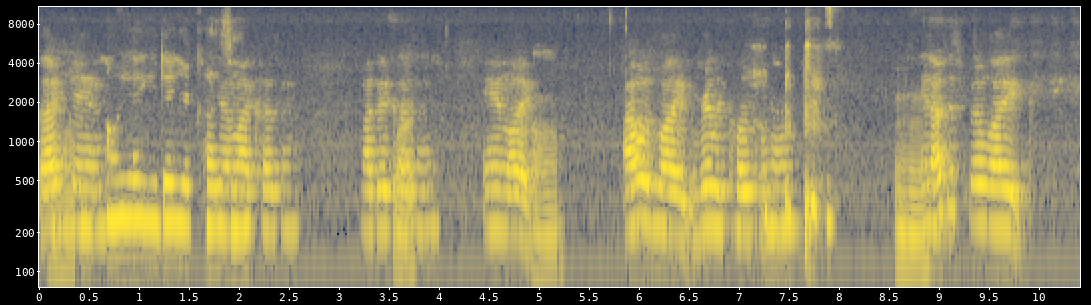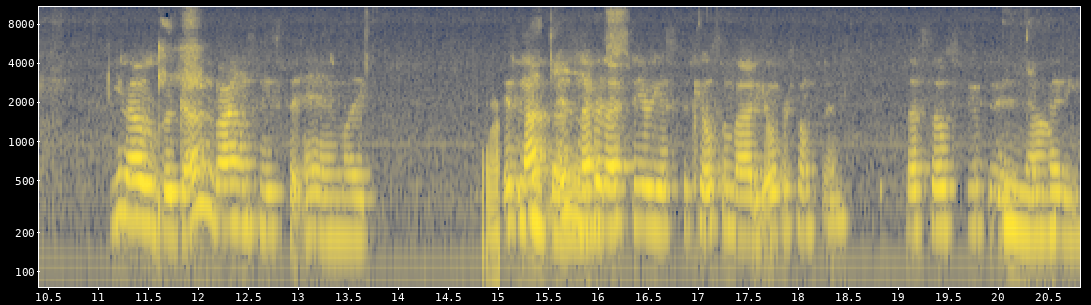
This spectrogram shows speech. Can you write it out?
back Uh-huh. in Oh yeah, you did your yeah, cousin. my cousin, my big Right. cousin, and like Uh, I was like really close with him, mhm. and I just feel like you know the gun violence needs to end. Like Right. it's not, It it's never that serious to kill somebody over something that's so stupid No. and petty.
